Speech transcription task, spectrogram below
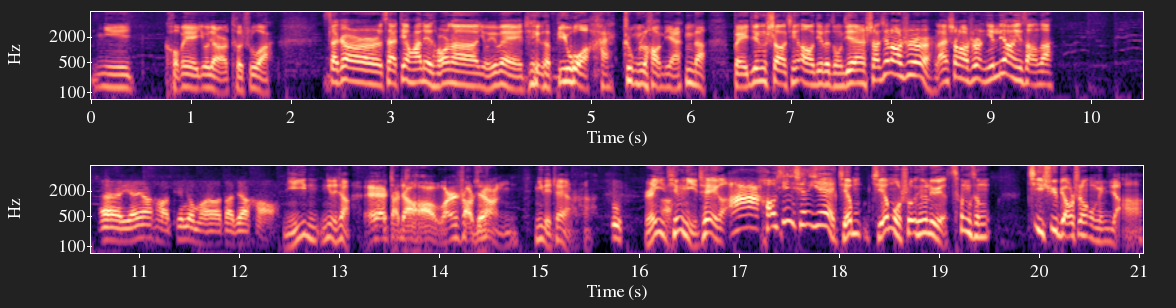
你口味有点特殊啊。在这儿，在电话那头呢，有一位这个比我还中老年的北京少卿奥迪的总监少卿老师，来，邵老师，您亮一嗓子，呃，杨洋好，听众朋友大家好。你你得这样，哎，大家好，我是少卿，你你得这样哈、嗯人一听你这个啊，好心情耶，节目节目收听率蹭蹭继续飙升，我跟你讲啊。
